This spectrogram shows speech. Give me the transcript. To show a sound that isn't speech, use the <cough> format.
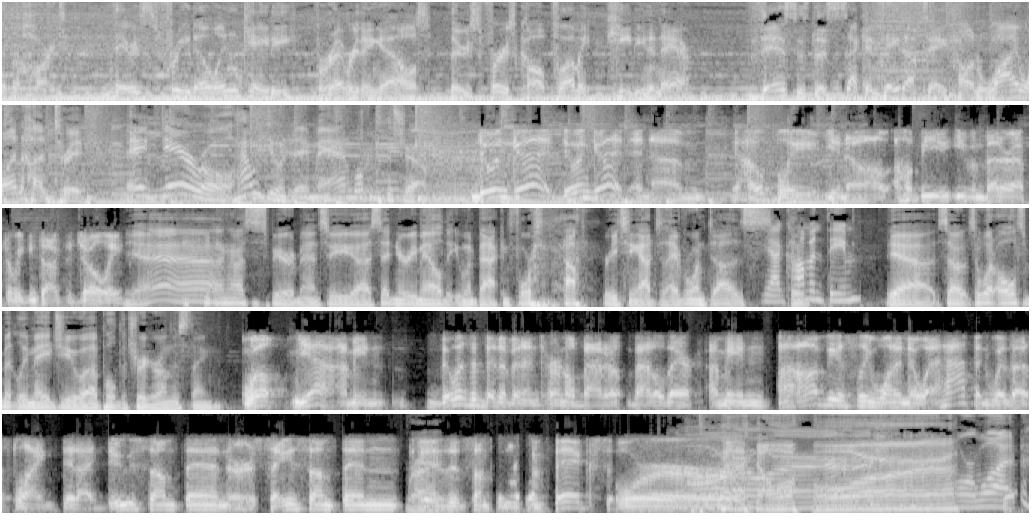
Of the heart, there's Frito and Katie. For everything else, there's First Call Plumbing, Heating and Air. This is the second date update on Y100. Hey, Darryl, how are we doing today, man? Welcome to the show. Doing good, doing good, and um, hopefully, you know, I'll, I'll be even better after we can talk to Joli. Yeah, I know that's the spirit, man. So you uh, said in your email that you went back and <laughs> forth about reaching out to everyone does. Yeah, common theme. Yeah. So so what ultimately made you uh, pull the trigger on this thing? Well, yeah, I mean, there was a bit of an internal battle battle there. I mean, I obviously want to know what happened with us. Like, did I do something or say something? Right. Is it something I can fix, or Or, <laughs> or what?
